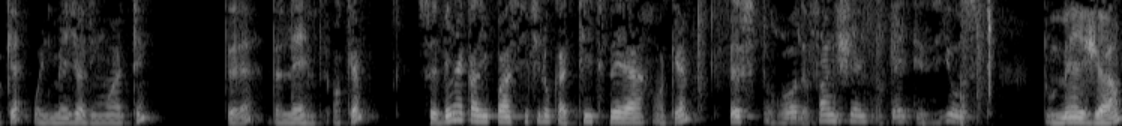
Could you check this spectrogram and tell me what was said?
okay, when measuring what the the length, okay. So vernier calipers, if you look at it there, okay, first of all, the function, okay, it is used to measure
